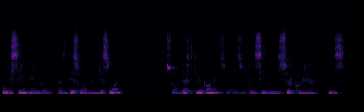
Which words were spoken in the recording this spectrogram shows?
on the same angle as this one and this one so left click on it. So as you can see the circle here is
